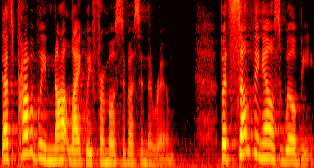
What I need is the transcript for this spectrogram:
That's probably not likely for most of us in the room. But something else will be,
